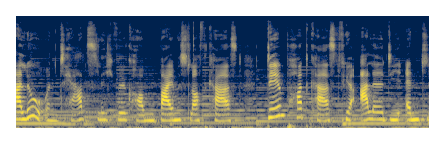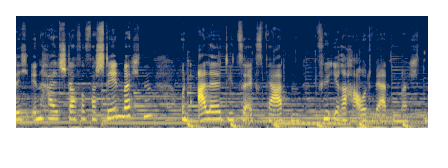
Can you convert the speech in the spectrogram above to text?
Hallo und herzlich willkommen beim Slothcast, dem Podcast für alle, die endlich Inhaltsstoffe verstehen möchten und alle, die zu Experten für ihre Haut werden möchten.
